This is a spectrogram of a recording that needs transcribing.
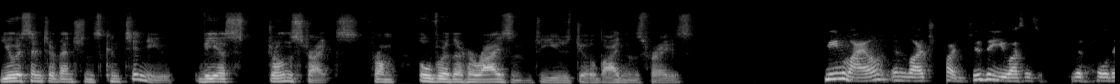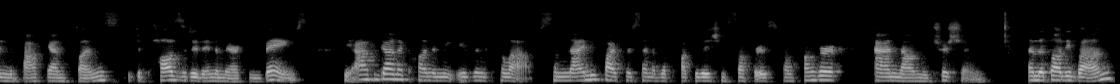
US interventions continue via drone strikes from over the horizon, to use Joe Biden's phrase. Meanwhile, in large part due to the US's withholding of Afghan funds deposited in American banks, the Afghan economy is in collapse. Some 95% of the population suffers from hunger and malnutrition. And the Taliban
